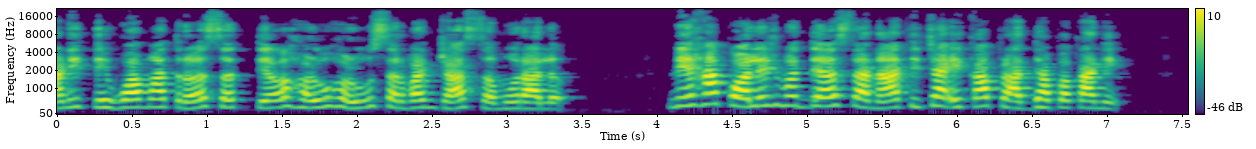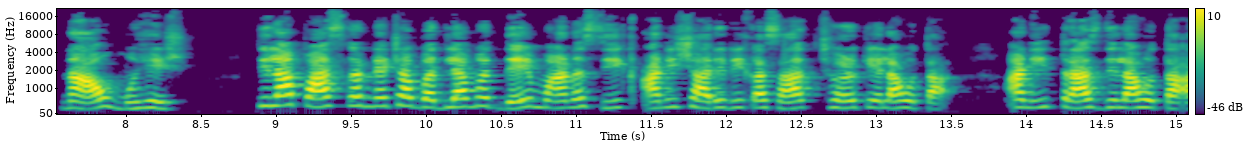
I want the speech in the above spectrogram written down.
आणि तेव्हा मात्र सत्य हळूहळू सर्वांच्या समोर आलं. नेहा कॉलेजमध्ये असताना तिच्या एका प्राध्यापकाने नाव महेश तिला पास करण्याच्या बदल्यामध्ये मानसिक आणि शारीरिक असा छळ केला होता आणि त्रास दिला होता.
